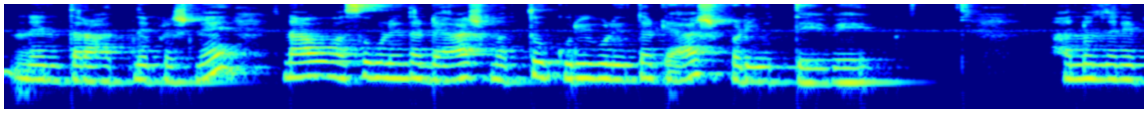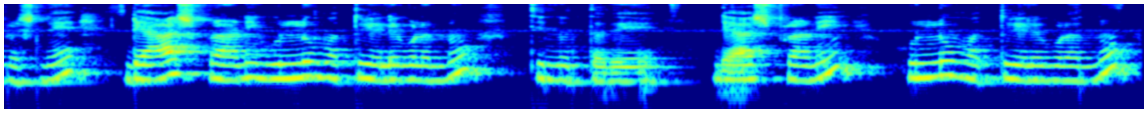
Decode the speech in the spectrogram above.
ನಂತರ ಹತ್ತನೇ ಪ್ರಶ್ನೆ, ನಾವು ಹಸುಗಳಿಂದ ಡ್ಯಾಶ್ ಮತ್ತು ಕುರಿಗಳಿಂದ ಡ್ಯಾಶ್ ಪಡೆಯುತ್ತೇವೆ. ಹನ್ನೊಂದನೇ ಪ್ರಶ್ನೆ, ಡ್ಯಾಶ್ ಪ್ರಾಣಿ ಹುಲ್ಲು ಮತ್ತು ಎಲೆಗಳನ್ನು ತಿನ್ನುತ್ತದೆ. ಡ್ಯಾಶ್ ಪ್ರಾಣಿ ಹುಲ್ಲು ಮತ್ತು ಎಲೆಗಳನ್ನು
